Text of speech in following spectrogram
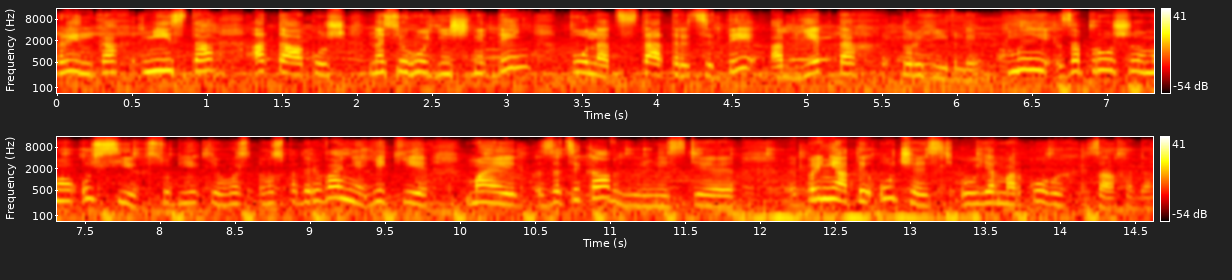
ринках міста, а також на сьогоднішній день понад 130 об'єктах торгівлі. Ми запрошуємо усіх суб'єктів господарювання, які мають зацікавленість е, прийняти участь у ярмаркових заходах.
